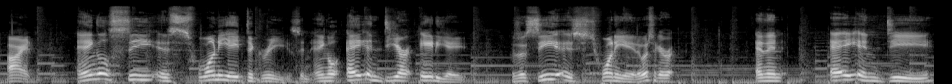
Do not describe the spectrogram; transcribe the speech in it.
Alright. Angle C is 28 degrees and angle A and D are 88. So C is 28. I wish I could... And then A and D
